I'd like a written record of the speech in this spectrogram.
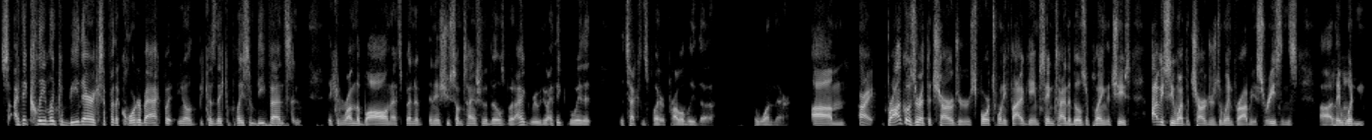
So I think Cleveland can be there, except for the quarterback, but you know because they can play some defense and they can run the ball, and that's been a, an issue sometimes for the Bills. But I agree with you. I think the way that the Texans play are probably the the one there. Um, all right, Broncos are at the Chargers, 425 game, same time the Bills are playing the Chiefs. Obviously, you want the Chargers to win for obvious reasons. Uh, uh-huh. They wouldn't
